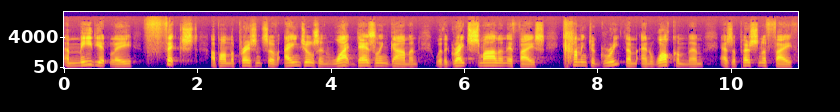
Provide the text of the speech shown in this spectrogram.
immediately fixed upon the presence of angels in white, dazzling garment with a great smile on their face, coming to greet them and welcome them as a person of faith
